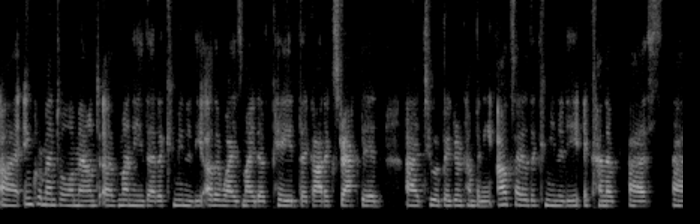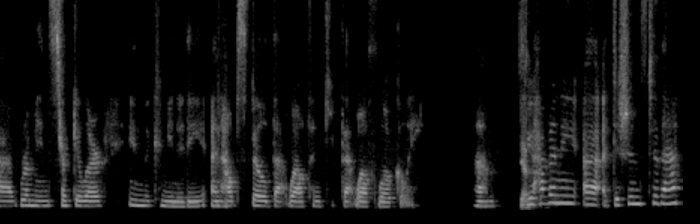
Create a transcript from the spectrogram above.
uh, incremental amount of money that a community otherwise might have paid that got extracted uh, to a bigger company outside of the community, it kind of uh, uh remains circular in the community and helps build that wealth and keep that wealth locally. Um, yeah. Do you have any uh, additions to that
